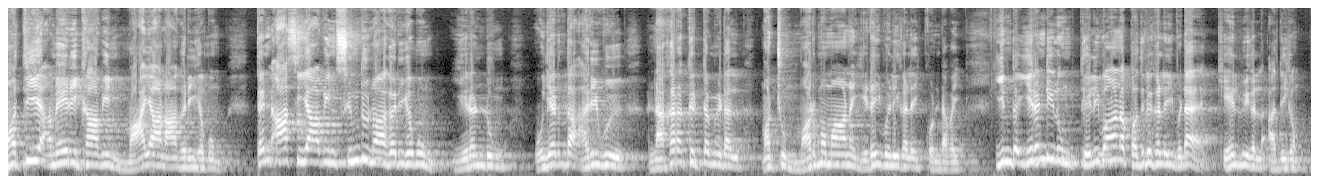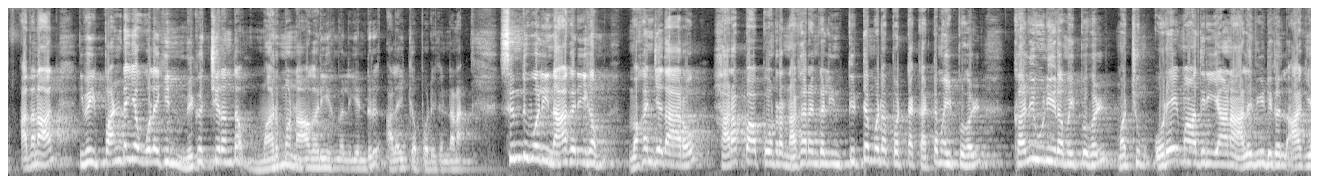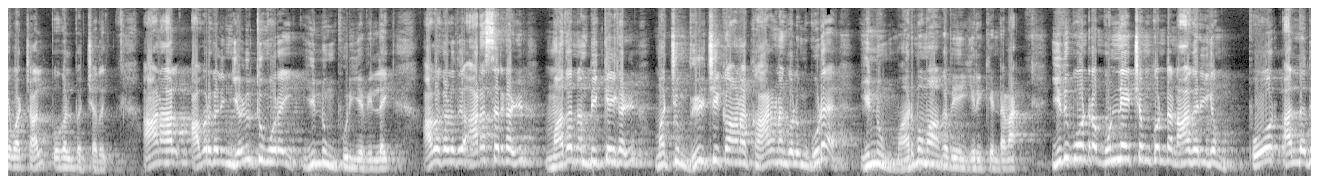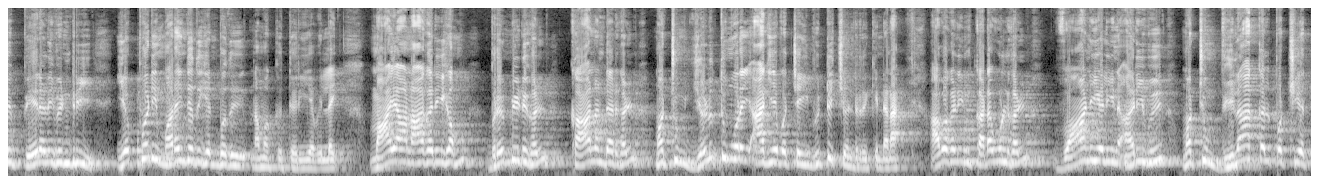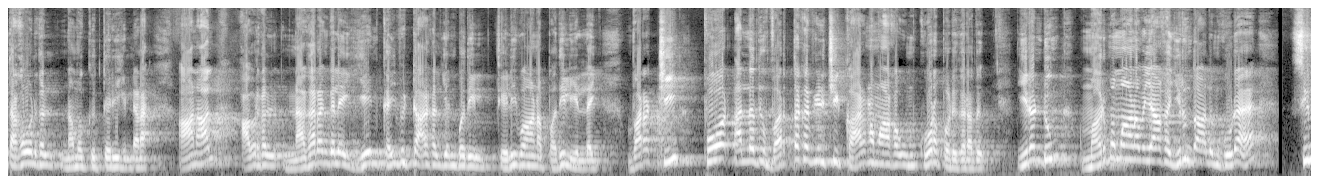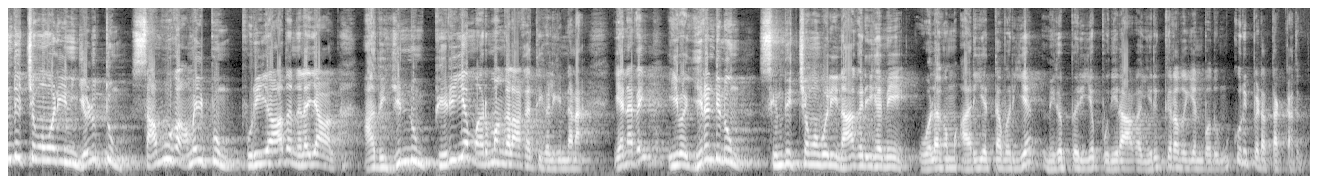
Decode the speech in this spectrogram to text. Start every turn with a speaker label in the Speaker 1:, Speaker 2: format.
Speaker 1: மத்திய அமெரிக்காவின் மாயா நாகரிகமும் தென் ஆசியாவின் சிந்து நாகரிகமும் இரண்டும் உயர்ந்த அறிவு நகர திட்டமிடல் மற்றும் மர்மமான இடைவெளிகளை கொண்டவை. இந்த இரண்டிலும் தெளிவான பதில்களை விட கேள்விகள் அதிகம். அதனால் இவை பண்டைய உலகின் மிகச்சிறந்த மர்ம நாகரிகங்கள் என்று அழைக்கப்படுகின்றன. சிந்துவெளி நாகரிகம் மகஞ்சதாரோ ஹரப்பா போன்ற நகரங்களின் திட்டமிடப்பட்ட கட்டமைப்புகள் கழிவுநீர் அமைப்புகள் மற்றும் ஒரே மாதிரியான அளவீடுகள் ஆகியவற்றால் புகழ்பெற்றது. ஆனால் அவர்களின் எழுத்து முறை இன்னும் புரியவில்லை. அவர்களது அரசர்கள் மத நம்பிக்கைகள் மற்றும் வீழ்ச்சிக்கான காரணங்களும் கூட இன்னும் மர்மமாகவே இருக்கின்றன. இது போன்ற முன்னேற்றம் கொண்ட நாகரிகம் போர் அல்லது பேரழிவின்றி எப்படி மறைந்தது என்பது நமக்கு தெரியவில்லை. மாயா நாகரிகம் பிரமிடுகள் காலண்டர்கள் மற்றும் எழுத்துமுறை ஆகியவற்றை விட்டுச் சென்றிருக்கின்றன. அவர்களின் கடவுள்கள் வானியலின் அறிவு மற்றும் விழாக்கள் பற்றிய தகவல்கள் நமக்கு தெரிகின்றன. ஆனால் அவர்கள் நகரங்களை ஏன் கைவிட்டார்கள் என்பதில் தெளிவான பதில் இல்லை. வறட்சி போர் அல்லது வர்த்தக வீழ்ச்சி காரணமாகவும் கூறப்படுகிறது. இரண்டும் மர்மமானவையாக இருந்தாலும் கூட சிந்திச்சமொழியின் எழுத்தும் சமூக அமைப்பும் புரியாத நிலையால் அது இன்னும் பெரிய மர்மங்களாக திகழ்கின்றன. எனவே இவை இரண்டிலும் சிந்திச்சமொழி நாகரிகமே உலகம் அறிய தவறிய மிகப்பெரிய புதிராக இருக்கிறது என்பதும் குறிப்பிடத்தக்கது.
